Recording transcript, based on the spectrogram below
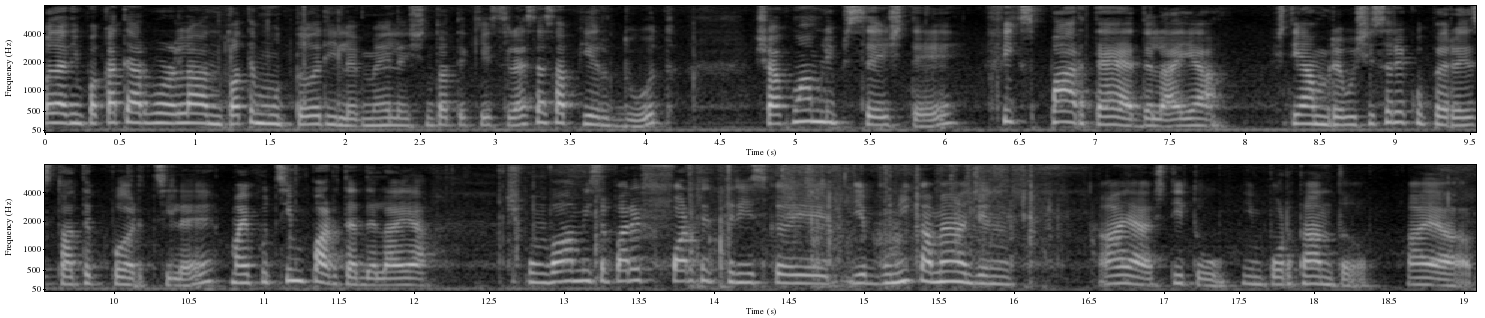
Bă, dar din păcate arborul ăla, în toate mutările mele și în toate chestiile astea s-a pierdut și acum îmi lipsește fix partea aia de la ea. Știi, am reușit să recuperez toate părțile, mai puțin partea de la ea. Și cumva mi se pare foarte trist că e, e bunica mea, gen aia, știi tu, importantă, aia,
